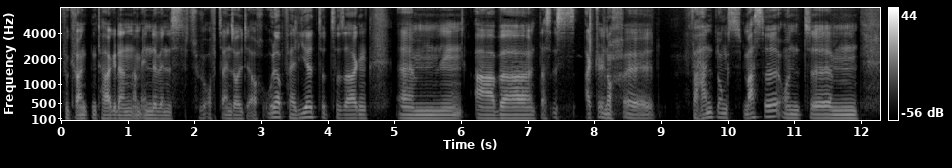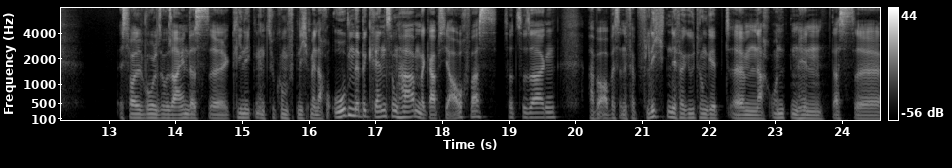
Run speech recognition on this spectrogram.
für Krankentage dann am Ende, wenn es zu oft sein sollte, auch Urlaub verliert sozusagen. Ähm, aber das ist aktuell noch äh, Verhandlungsmasse und ähm, es soll wohl so sein, dass äh, Kliniken in Zukunft nicht mehr nach oben eine Begrenzung haben. Da gab es ja auch was sozusagen. Aber ob es eine verpflichtende Vergütung gibt ähm, nach unten hin, das äh,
